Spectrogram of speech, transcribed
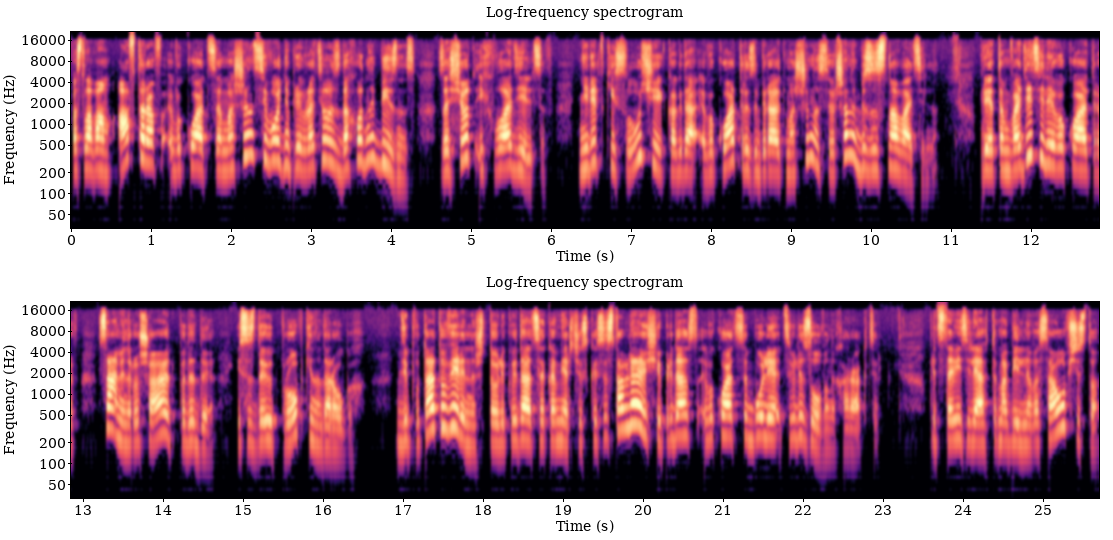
По словам авторов, эвакуация машин сегодня превратилась в доходный бизнес за счет их владельцев. Нередки случаи, когда эвакуаторы забирают машины совершенно безосновательно – при этом водители эвакуаторов сами нарушают ПДД и создают пробки на дорогах. Депутаты уверены, что ликвидация коммерческой составляющей придаст эвакуации более цивилизованный характер. Представители автомобильного сообщества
